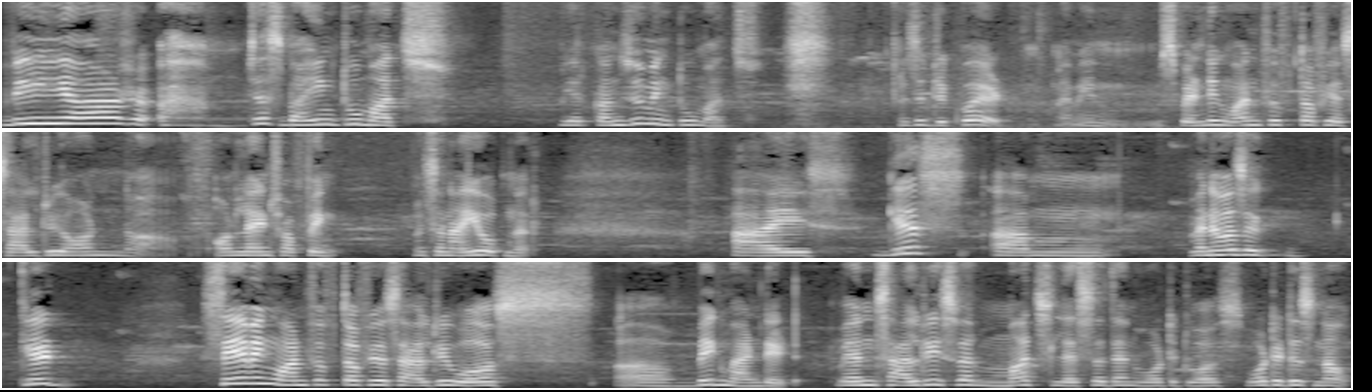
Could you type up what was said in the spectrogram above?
we are um, just buying too much. We are consuming too much. Is it required? I mean, spending one fifth of your salary on uh, online shopping is an eye opener. I guess um, when I was a kid, saving one fifth of your salary was a big mandate. When salaries were much lesser than what it was, what it is now.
